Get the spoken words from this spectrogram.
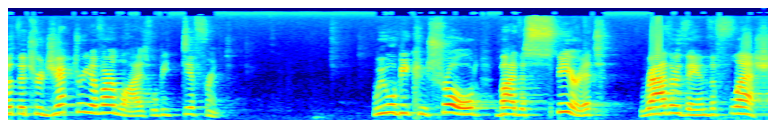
but the trajectory of our lives will be different. We will be controlled by the Spirit rather than the flesh.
